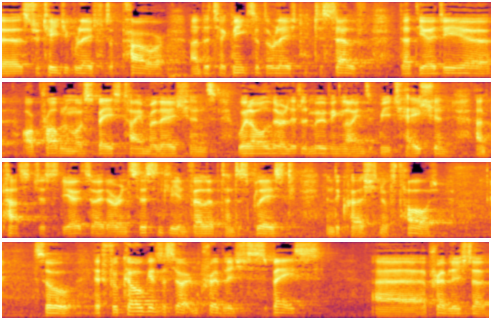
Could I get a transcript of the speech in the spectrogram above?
the strategic relations of power and the techniques of the relation to self that the idea or problem of space time relations, with all their little moving lines of mutation and passages to the outside, are insistently enveloped and displaced in the question of thought. So, if Foucault gives a certain privilege to space, uh, a privilege that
